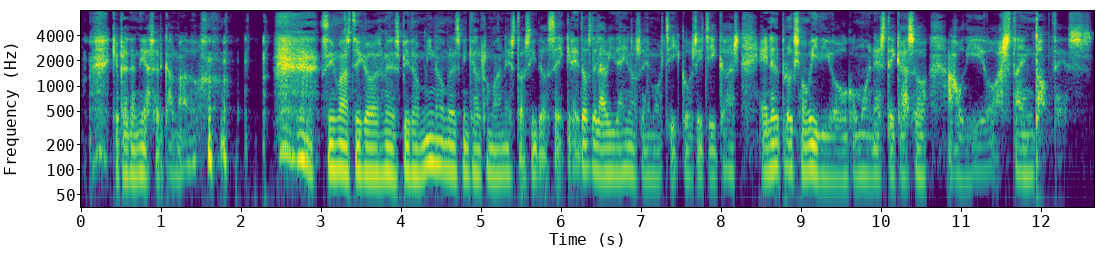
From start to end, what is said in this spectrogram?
que pretendía ser calmado. Sin más, chicos, me despido. Mi nombre es Miguel Román. Esto ha sido Secretos de la Vida y nos vemos, chicos y chicas, en el próximo vídeo, como en este caso, audio. Hasta entonces.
